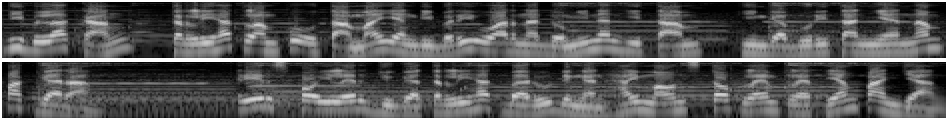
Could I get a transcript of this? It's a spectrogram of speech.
Di belakang, terlihat lampu utama yang diberi warna dominan hitam, hingga buritannya nampak garang. Rear spoiler juga terlihat baru dengan high mount stop lamp LED yang panjang.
